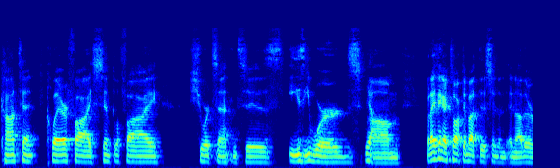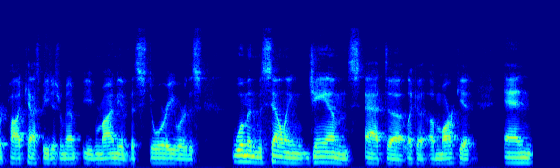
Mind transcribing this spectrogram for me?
content, clarify, simplify, short sentences, easy words. Yeah. Um, but I think I talked about this in another podcast, but you just remember, you remind me of the story where this woman was selling jams at uh, like a, a market, and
